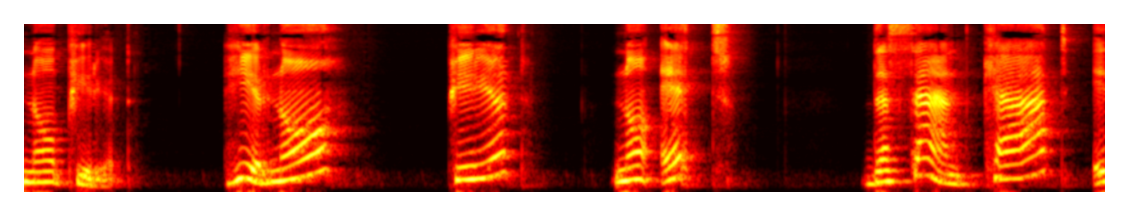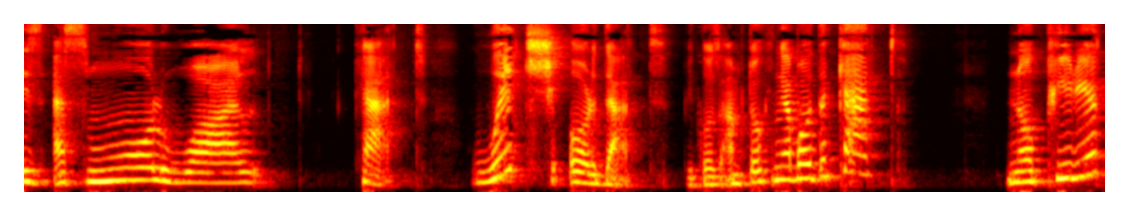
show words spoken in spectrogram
No period. Here, no period. No it. The sand cat is a small wild cat which or that because I'm talking about the cat. No period.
